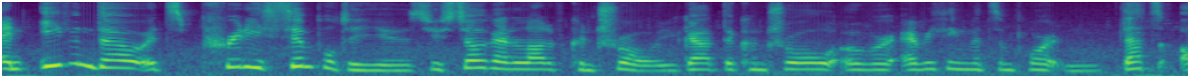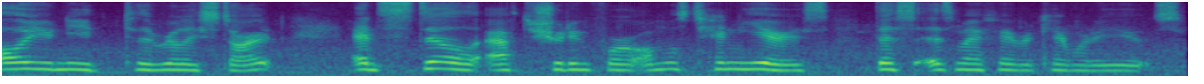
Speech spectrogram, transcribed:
And even though it's pretty simple to use, you still got a lot of control. You got the control over everything that's important. That's all you need to really start. And still, after shooting for almost 10 years, this is my favorite camera to use.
